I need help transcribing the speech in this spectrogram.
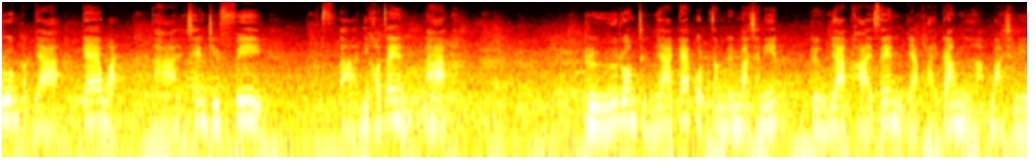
ร่วมกับยาแก้หวัดนะคะอย่างเช่นทิฟฟี่ดีคอเจนนะคะหรือรวมถึงยาแก้ปวดประจำเดือนบางชนิด หรือยาคลายเส้น ยาคลายกล้ามเนื้อบางชนิด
